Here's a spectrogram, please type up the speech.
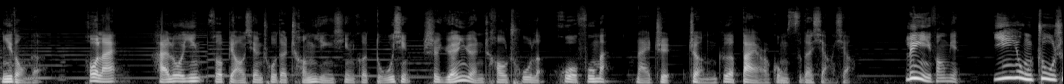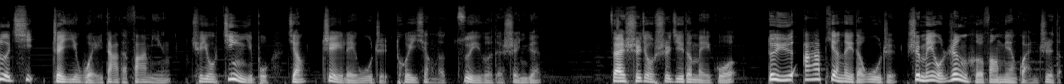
你懂的。后来，海洛因所表现出的成瘾性和毒性是远远超出了霍夫曼乃至整个拜耳公司的想象。另一方面，医用注射器这一伟大的发明却又进一步将这类物质推向了罪恶的深渊。在19世纪的美国，对于阿片类的物质是没有任何方面管制的，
